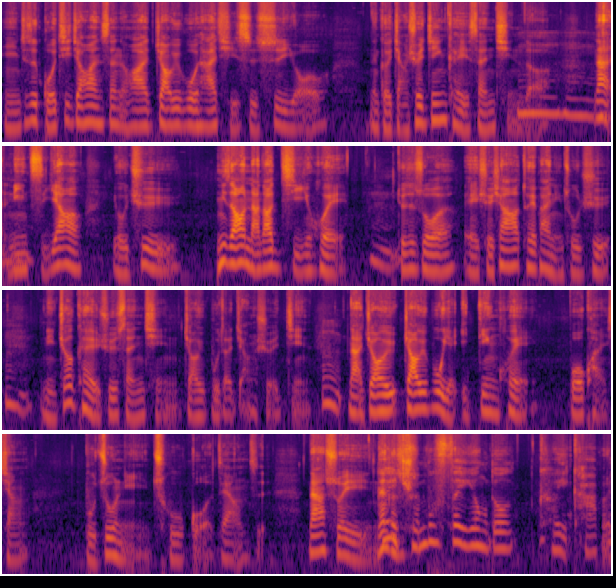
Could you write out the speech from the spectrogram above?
你就是国际交换生的话，教育部它其实是有那个奖学金可以申请的。那你只要有去，你只要拿到机会，嗯，就是说，哎，学校要推派你出去，嗯，你就可以去申请教育部的奖学金。嗯，那教育教育部也一定会拨款项补助你出国这样子。那所以那个全部费用都。可以 cover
